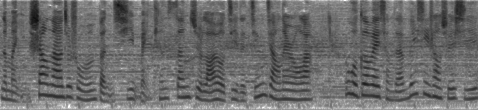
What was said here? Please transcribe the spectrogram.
那么以上呢，就是我们本期每天三句老友记的精讲内容啦。如果各位想在微信上学习，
